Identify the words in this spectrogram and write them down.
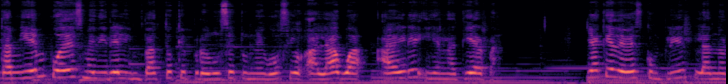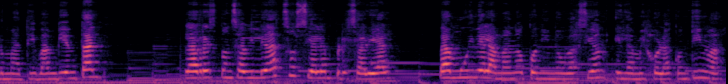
También puedes medir el impacto que produce tu negocio al agua, aire y en la tierra ya que debes cumplir la normativa ambiental. La responsabilidad social empresarial va muy de la mano con innovación y la mejora continua.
